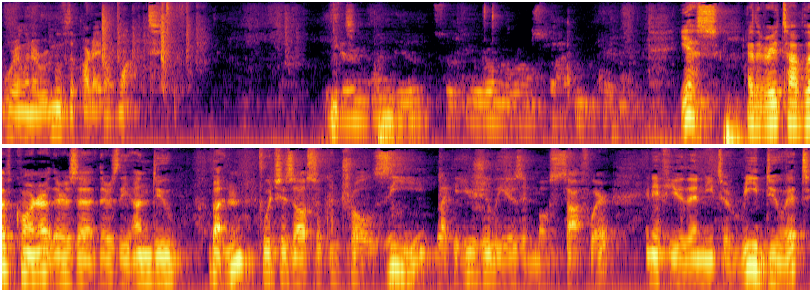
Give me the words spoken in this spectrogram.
where I'm going to remove the part I don't want. Yes. undo, so if you were on the wrong spot, Yes, at the very top left corner, there's a there's the undo button, which is also Control Z, like it usually is in most software. And if you then need to redo it,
